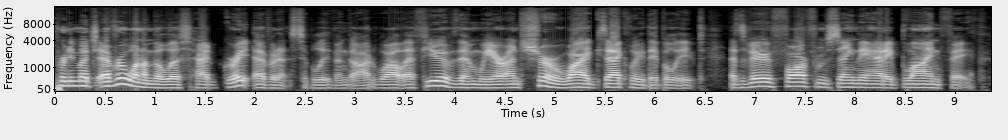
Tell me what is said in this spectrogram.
Pretty much everyone on the list had great evidence to believe in God, while a few of them we are unsure why exactly they believed. That's very far from saying they had a blind faith.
